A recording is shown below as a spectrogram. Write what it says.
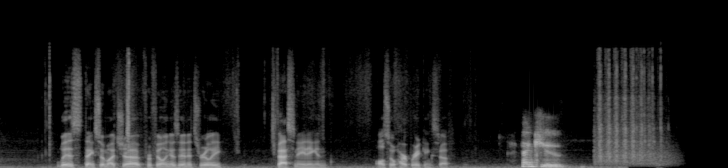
Liz, thanks so much uh, for filling us in. It's really fascinating and also heartbreaking stuff. Thank you.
